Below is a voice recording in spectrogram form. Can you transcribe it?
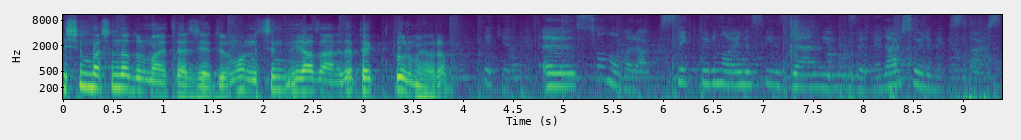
işin başında durmayı tercih ediyorum. Onun için yazıhanede pek durmuyorum. Peki e, son olarak sektörün aynası izleyenlerimize neler söylemek istersiniz?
